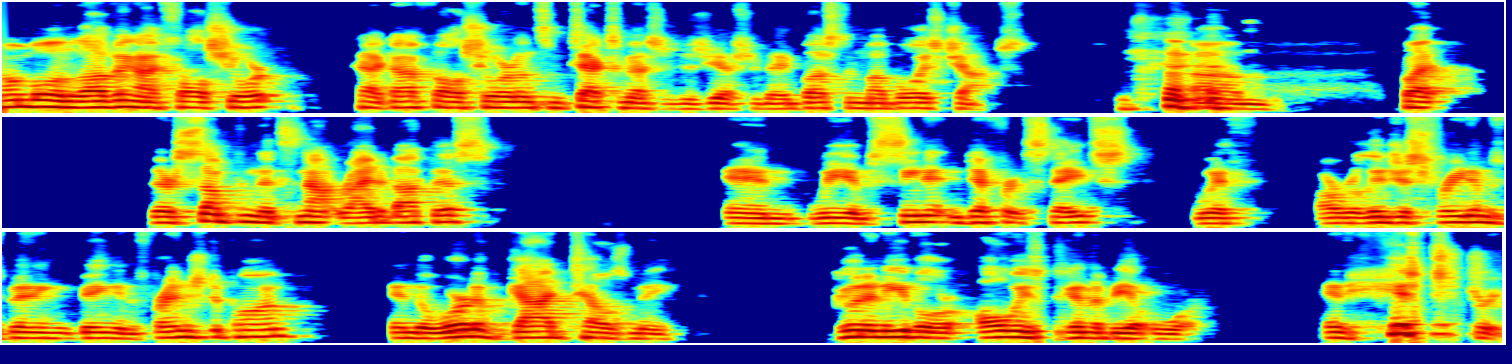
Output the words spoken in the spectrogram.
humble and loving. I fall short. Heck, I fall short on some text messages yesterday, busting my boys' chops. Um, but there's something that's not right about this and we have seen it in different states with our religious freedoms being being infringed upon. And the Word of God tells me, good and evil are always going to be at war. And history,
